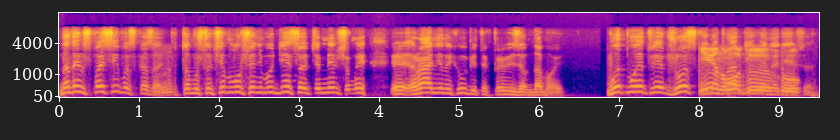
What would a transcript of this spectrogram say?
Надо им спасибо сказать, mm потому что чем лучше они будут действовать, тем меньше мы э, раненых и убитых привезем домой. Вот мой ответ жесткий, не, но ну правдивый, вот, э, надеюсь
